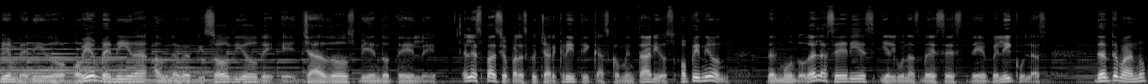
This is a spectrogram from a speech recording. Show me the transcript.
Bienvenido o bienvenida a un nuevo episodio de Echados Viendo Tele, el espacio para escuchar críticas, comentarios, opinión del mundo de las series y algunas veces de películas. De antemano,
